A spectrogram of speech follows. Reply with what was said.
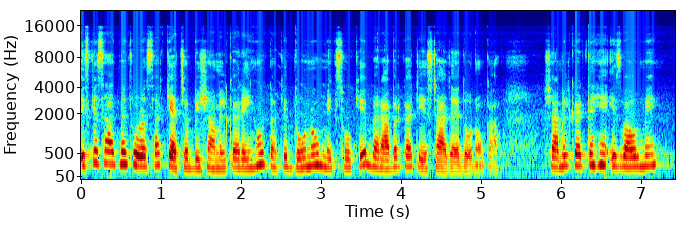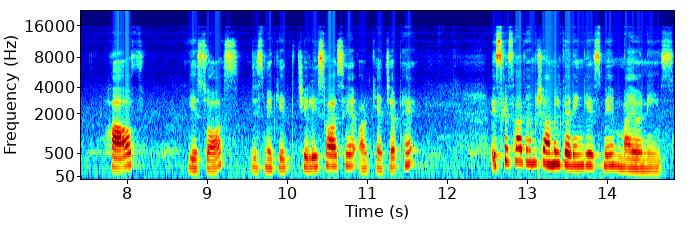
इसके साथ मैं थोड़ा सा केचप भी शामिल कर रही हूँ ताकि दोनों मिक्स होके बराबर का टेस्ट आ जाए दोनों का। शामिल करते हैं इस बाउल में हाफ़ ये सॉस जिसमें कि चिली सॉस है और केचप है। इसके साथ हम शामिल करेंगे इसमें मायोनीज़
